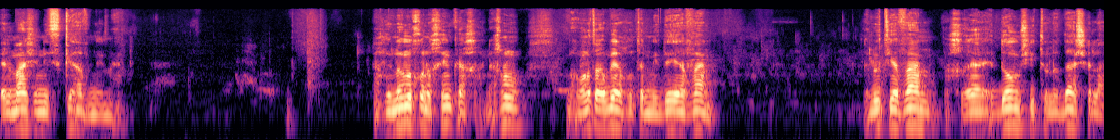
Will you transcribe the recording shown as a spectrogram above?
אל מה שנשגב ממנו. אנחנו לא מחונכים ככה, אנחנו, באמנות הרבה אנחנו תלמידי יוון. גלות יוון, אחרי האדום שהיא תולדה שלה.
